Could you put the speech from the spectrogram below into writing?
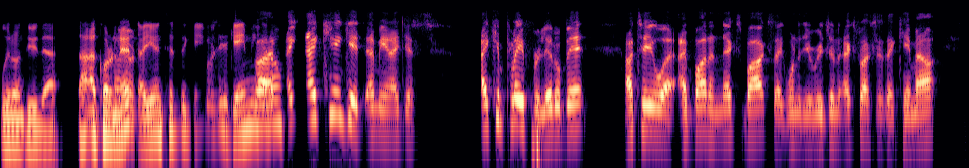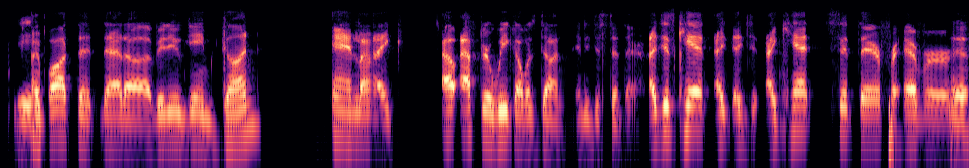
we don't do that." Uh, Cornet, no. are you into the game, Was it- gaming well, at all? I, I can't get. I mean, I just I can play for a little bit. I'll tell you what. I bought an Xbox, like one of the original Xboxes that came out. Yeah. I bought that that uh video game Gun, and like a- after a week, I was done, and it just stood there. I just can't. I I, ju- I can't sit there forever. Yeah.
